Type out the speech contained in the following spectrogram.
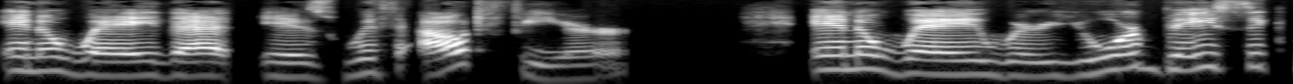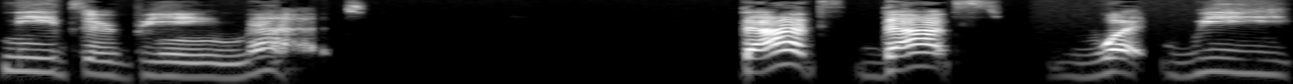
in a way that is without fear, in a way where your basic needs are being met. That's that's what we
